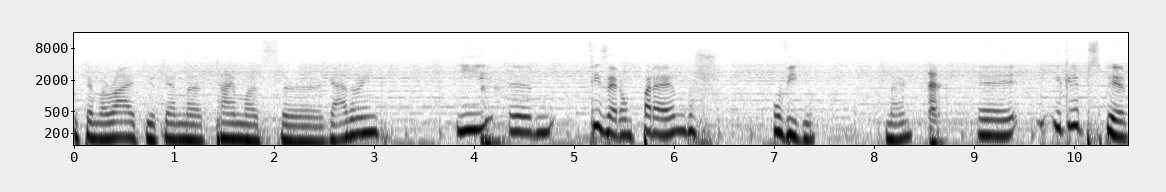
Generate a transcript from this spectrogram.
o tema Right e o tema Timeless uh, Gathering. E uhum fizeram para ambos um vídeo. Não é? Certo. Uh, eu queria perceber,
